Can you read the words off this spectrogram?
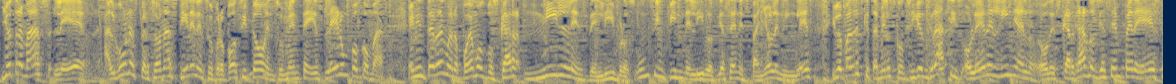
Y otra más, leer. Algunas personas tienen en su propósito, en su mente, es leer un poco más. En internet, bueno, podemos buscar miles de libros, un sinfín de libros, ya sea en español, en inglés, y lo padre es que también los consigues gratis, o leer en línea, o descargarlos, ya sea en PDF,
